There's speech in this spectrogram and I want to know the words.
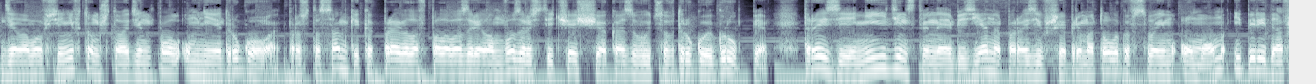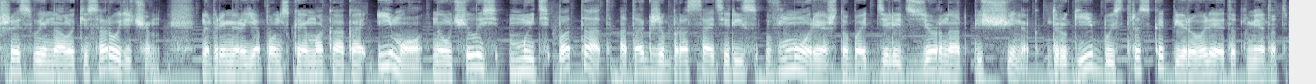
Дело вовсе не в том, что один пол умнее другого, просто самки, как правило, в половозрелом возрасте чаще оказываются в другой группе. Трезия не единственная обезьяна, поразившая приматологов своим умом и передавшая свои навыки сородичам. Например, японская макака Имо научилась мыть батат, а также бросать рис в море, чтобы отделить зерна от песчинок. Другие быстро скопировали этот метод.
